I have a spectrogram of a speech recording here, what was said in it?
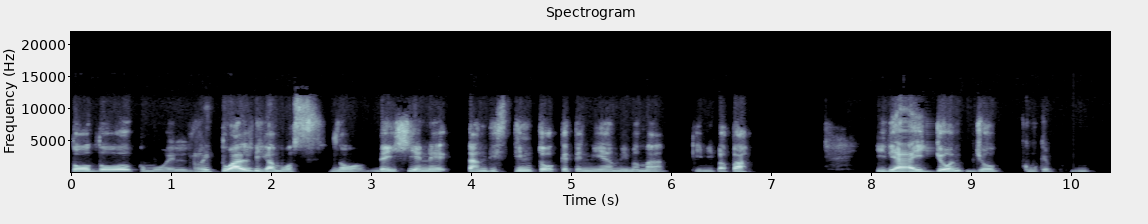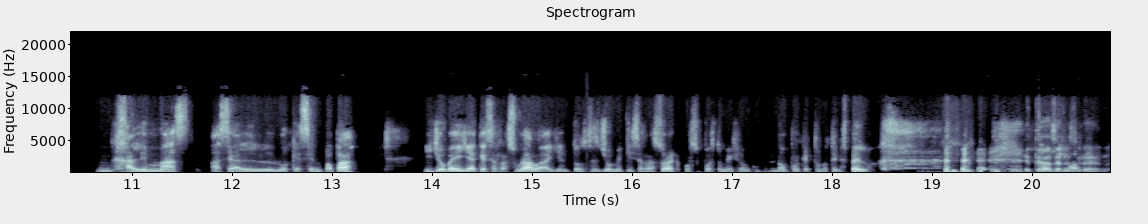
todo como el ritual, digamos, ¿no? De higiene tan distinto que tenía mi mamá y mi papá. Y de ahí yo, yo como que jalé más hacia lo que hacía mi papá. Y yo veía que se rasuraba y entonces yo me quise rasurar, que por supuesto me dijeron como, no, porque tú no tienes pelo. ¿Qué te vas a rasurar? ¿no?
